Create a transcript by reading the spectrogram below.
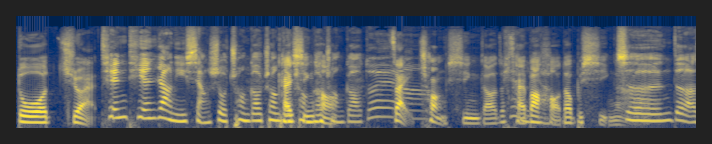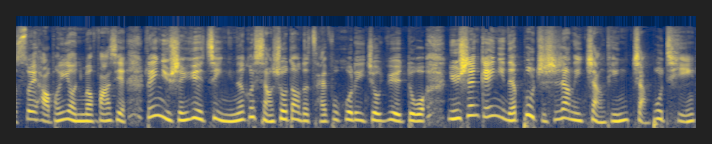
多赚，天天让你享受创高、创高、创高、创高，对，再创新高，这财报好到不行啊！真的，所以好朋友，你有没有发现，离女神越近，你能够享受到的财富获利就越多。女神给你的不只是让你涨停涨不停，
